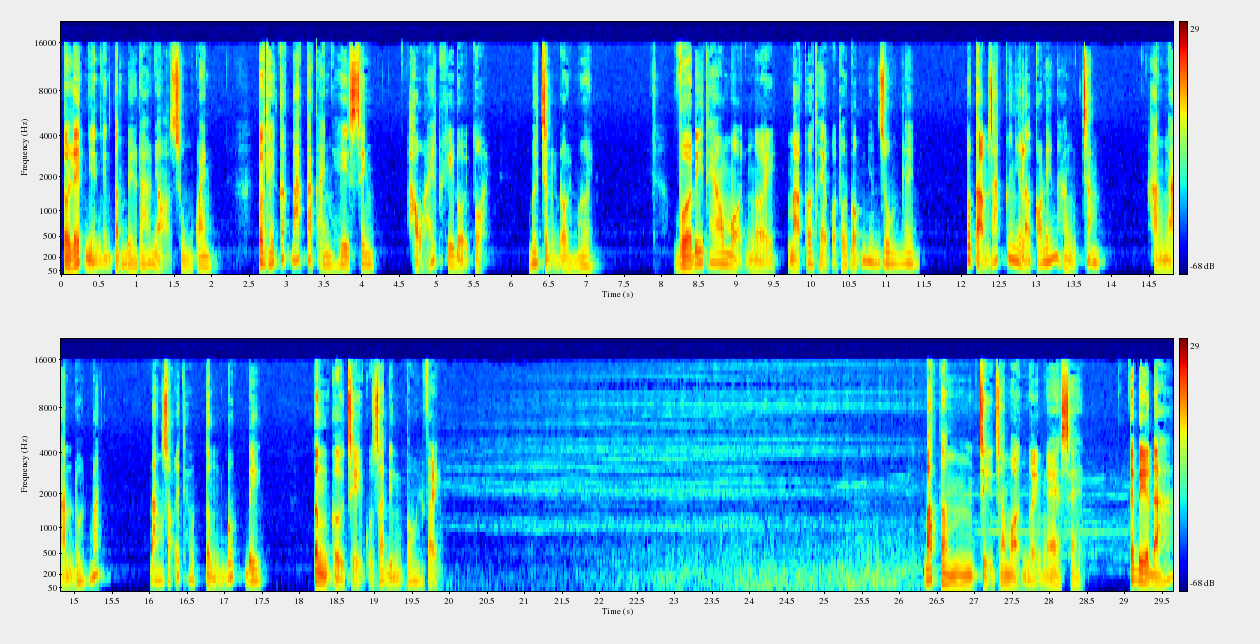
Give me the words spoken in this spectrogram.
Tôi liếc nhìn những tấm bia đá nhỏ xung quanh. Tôi thấy các bác các anh hy sinh, hầu hết khi đổi tuổi, mới chừng đôi mươi. Vừa đi theo mọi người mà cơ thể của tôi bỗng nhiên run lên. Tôi cảm giác cứ như là có đến hàng trăm, hàng ngàn đôi mắt đang dõi theo từng bước đi, từng cử chỉ của gia đình tôi vậy. Bác Tâm chỉ cho mọi người nghe xem cái bia đá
